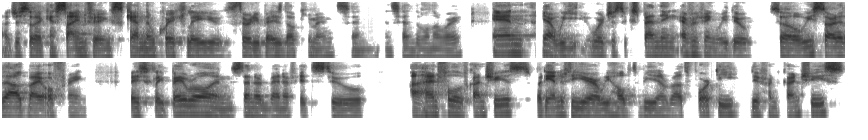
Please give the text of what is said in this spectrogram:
uh, just so I can sign things, scan them quickly, 30 page documents, and, and send them on the way. And yeah, we, we're just expanding everything we do. So we started out by offering basically payroll and standard benefits to a handful of countries. By the end of the year, we hope to be in about 40 different countries,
